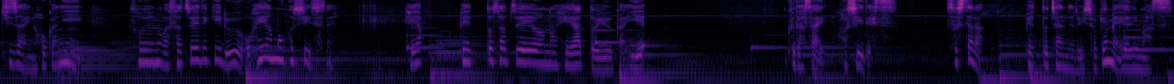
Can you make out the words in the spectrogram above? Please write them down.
機材の他にそういうのが撮影できるお部屋も欲しいですね。部屋ペット撮影用の部屋というか家。ください。欲しいです。そしたらペットチャンネル一生懸命やります。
